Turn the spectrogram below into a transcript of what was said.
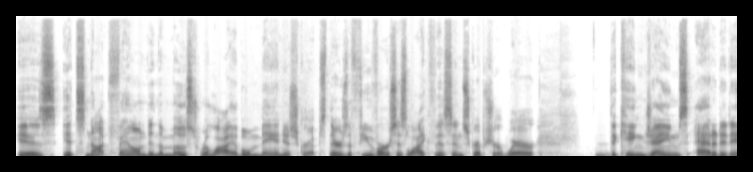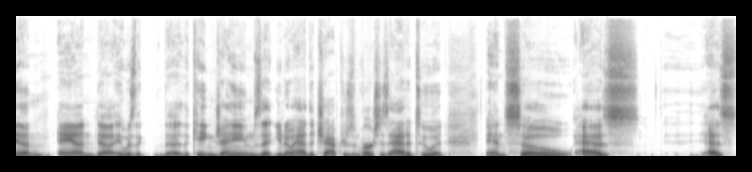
is it's not found in the most reliable manuscripts. There's a few verses like this in scripture where the King James added it in, and uh, it was the, the the King James that you know had the chapters and verses added to it, and so as as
